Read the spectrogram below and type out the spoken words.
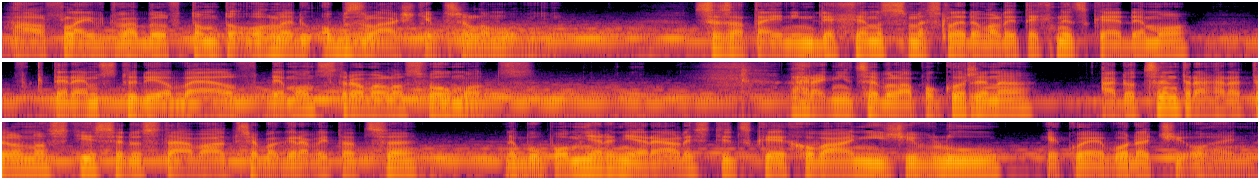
Half-Life 2 byl v tomto ohledu obzvláště přelomový. Se zatajeným dechem jsme sledovali technické demo, v kterém studio Valve demonstrovalo svou moc. Hranice byla pokořena a do centra hratelnosti se dostává třeba gravitace nebo poměrně realistické chování živlů, jako je voda či oheň.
